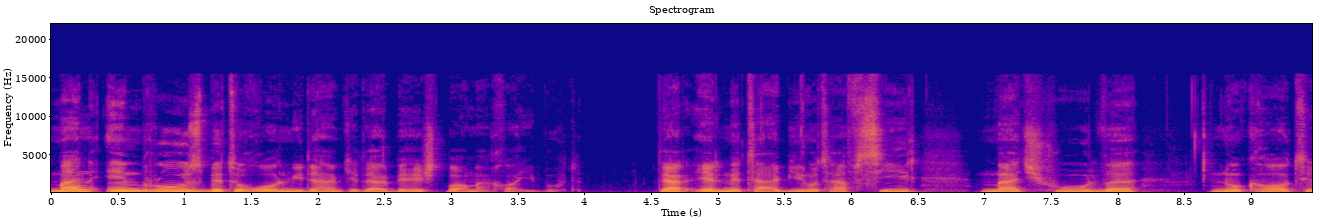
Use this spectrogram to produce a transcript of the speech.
من امروز به تو قول می‌دهم که در بهشت با من خواهی بود. در علم تعبیر و تفسیر مجهول و نکات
